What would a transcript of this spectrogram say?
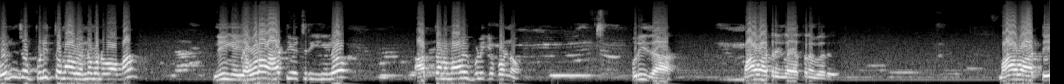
கொஞ்சம் புளித்த மாவு என்ன பண்ணுவாமா நீங்க எவ்வளவு ஆட்டி வச்சிருக்கீங்களோ அத்தனை மாவு புளிக்க பண்ணும். புரியுதா? மாவாட்டுறீங்களா எத்தனை பேரு? மாவாட்டி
